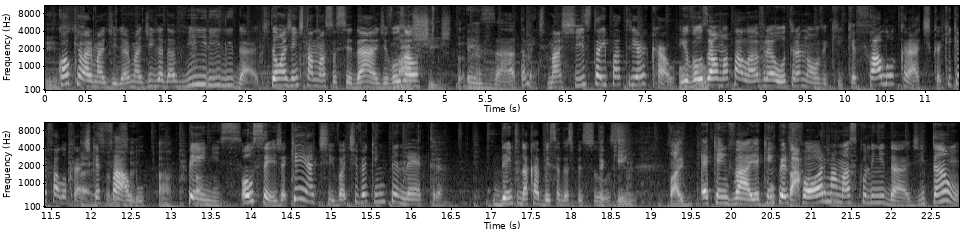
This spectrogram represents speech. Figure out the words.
Isso. Qual que é a armadilha? A armadilha da virilidade. Então a gente tá numa sociedade, vou usar. o- Machista, né? Exatamente. Machista e patriarcal. E eu vou Uhum. usar uma palavra outra nova aqui, que é falocrática. O que, que é falocrática? Ah, é falo, Ah, tá. pênis. Ou seja, quem é ativo? Ativo é quem penetra dentro da cabeça das pessoas. É quem vai É quem vai, é quem Botar. performa a masculinidade. Então,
